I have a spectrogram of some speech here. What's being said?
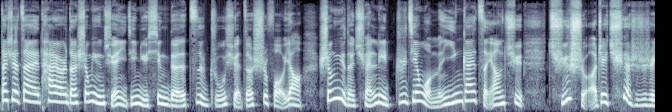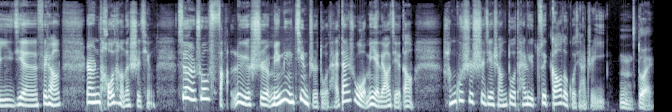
但是在胎儿的生命权以及女性的自主选择是否要生育的权利之间，我们应该怎样去取舍？这确实是一件非常让人头疼的事情。虽然说法律是明令禁止堕胎，但是我们也了解到，韩国是世界上堕胎率最高的国家之一。嗯，对。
